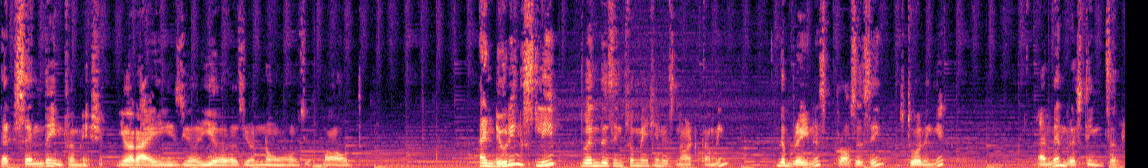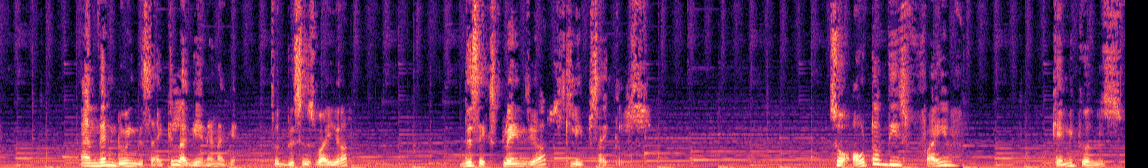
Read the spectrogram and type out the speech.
that send the information your eyes, your ears, your nose, your mouth. And during sleep, when this information is not coming, the brain is processing, storing it, and then resting itself. And then doing the cycle again and again. So, this is why your this explains your sleep cycles. So, out of these five chemicals,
